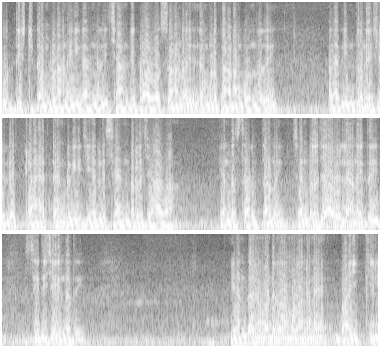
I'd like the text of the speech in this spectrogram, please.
ബുദ്ധിസ്റ്റ് ടെമ്പിളാണ് ഈ കാണുന്നത്. ചാണ്ടി ഫ്ലവേഴ്സ് ആണ് നമ്മൾ കാണാൻ പോകുന്നത്. അതായത് ഇന്തോനേഷ്യയിലെ ക്ലാറ്റൻ റീജിയനിൽ സെൻട്രൽ ജാവ എന്ന സ്ഥലത്താണ് സെൻട്രൽ ജാവയിലാണ് ഇത് സ്ഥിതി ചെയ്യുന്നത്. എന്തായാലും വേണ്ടി നമ്മളങ്ങനെ ബൈക്കിൽ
